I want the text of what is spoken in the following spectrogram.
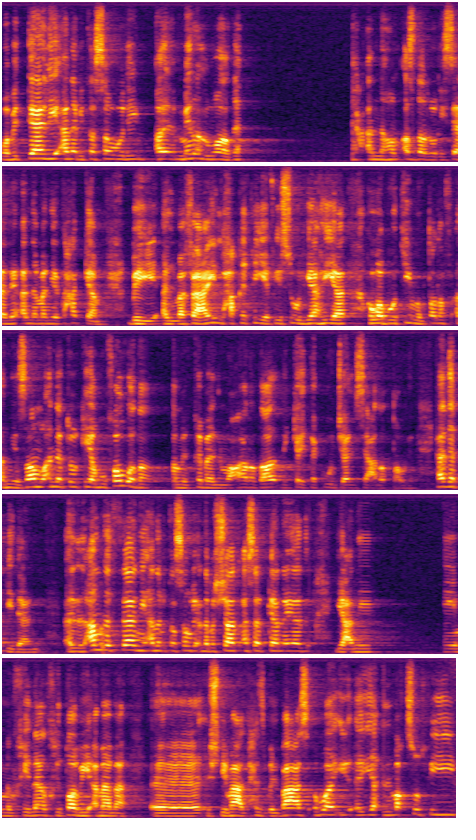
وبالتالي أنا بتصوري من الواضح أنهم أصدروا رسالة أن من يتحكم بالمفاعيل الحقيقية في سوريا هي هو بوتين من طرف النظام وأن تركيا مفوضة من قبل المعارضة لكي تكون جالسة على الطاولة، هذا ابتداء. الأمر الثاني أنا بتصوري أن بشار الأسد كان يعني من خلال خطابه أمام آه، اجتماع الحزب البعث هو المقصود في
